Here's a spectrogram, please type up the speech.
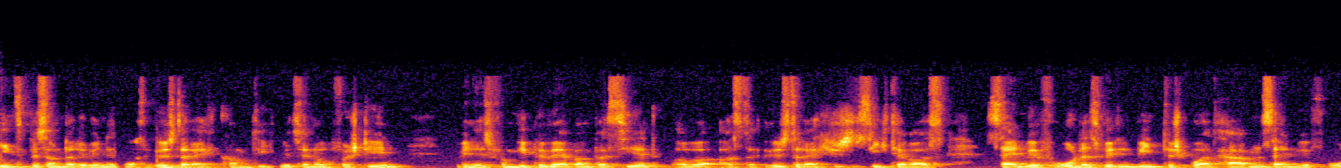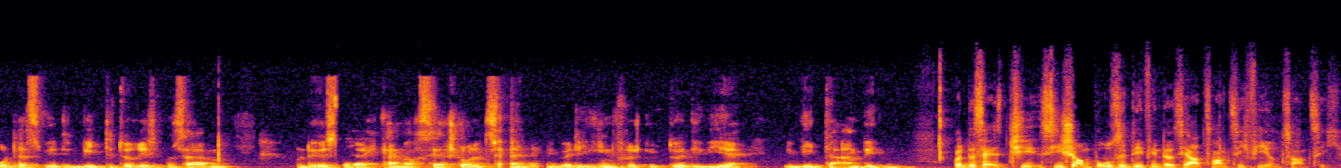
insbesondere wenn es aus Österreich kommt. Ich würde es ja noch verstehen, wenn es von Mitbewerbern passiert, aber aus der österreichischen Sicht heraus seien wir froh, dass wir den Wintersport haben, seien wir froh, dass wir den Wintertourismus haben und Österreich kann auch sehr stolz sein über die Infrastruktur, die wir im Winter anbieten. Und das heißt, Sie schauen positiv in das Jahr 2024?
